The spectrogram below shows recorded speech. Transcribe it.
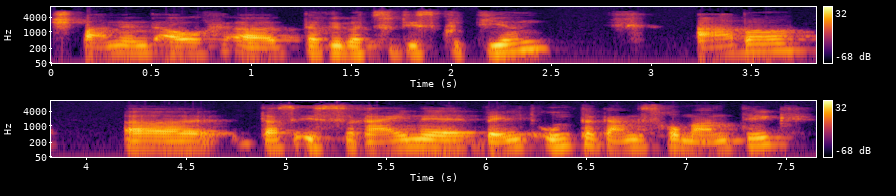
spannend auch äh, darüber zu diskutieren. Aber äh, das ist reine Weltuntergangsromantik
